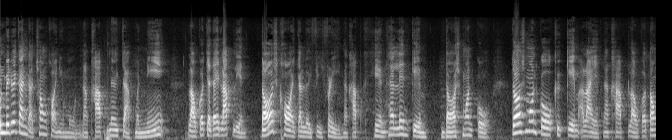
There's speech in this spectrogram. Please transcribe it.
มูลไปด้วยกันกับช่องคอยนิวมูลนะครับ เนื่องจากวันนี้เราก็จะได้รับเหรียญ Dogecoin กันเลยฟรีๆนะครับ เพียงแค่เล่นเกม Dogemon Go Dogemon Go คือเกมอะไรนะครับ เราก็ต้อง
